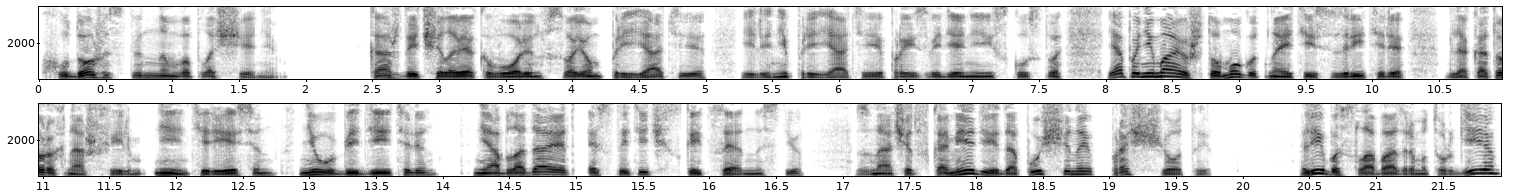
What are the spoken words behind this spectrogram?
художественным воплощением. Каждый человек волен в своем приятии или неприятии произведения искусства. Я понимаю, что могут найтись зрители, для которых наш фильм неинтересен, неубедителен, не обладает эстетической ценностью, значит, в комедии допущены просчеты. Либо слаба драматургия,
